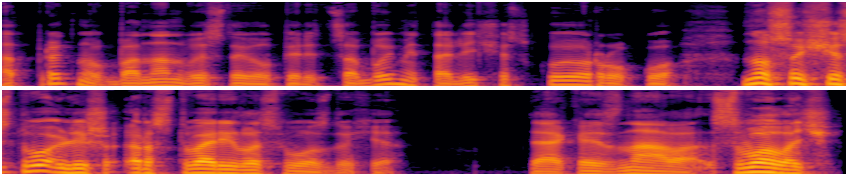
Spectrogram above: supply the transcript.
Отпрыгнув, банан выставил перед собой металлическую руку, но существо лишь растворилось в воздухе. — Так и знала! Сволочь!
